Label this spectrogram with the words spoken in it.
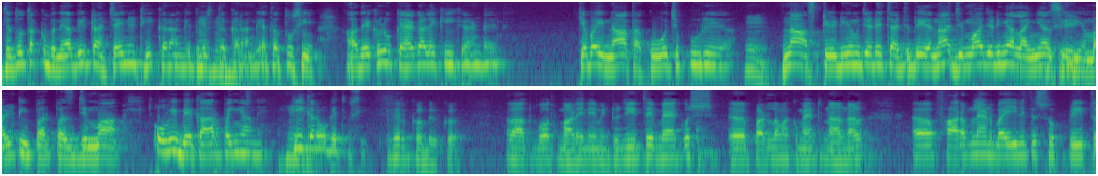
ਜਦੋਂ ਤੱਕ ਬੁਨਿਆਦੀ ਢਾਂਚਾ ਹੀ ਨਹੀਂ ਠੀਕ ਕਰਾਂਗੇ ਦੁਰਸਤ ਕਰਾਂਗੇ ਤਾਂ ਤੁਸੀਂ ਆ ਦੇਖ ਲਓ ਕਹਿ ਗਾਲੇ ਕੀ ਕਹਿਣ ਡਏ ਨੇ? ਕਿ ਭਾਈ ਨਾ ਤਾਂ ਕੋਚ ਪੂਰੇ ਆ ਨਾ ਸਟੇਡੀਅਮ ਜਿਹੜੇ ਚੱਜਦੇ ਆ ਨਾ ਜਿੰਮਾਂ ਜਿਹੜੀਆਂ ਲਾਈਆਂ ਸੀਗੀਆਂ ਮਲਟੀਪਰਪਸ ਜਿੰਮਾਂ ਉਹ ਵੀ ਬੇਕਾਰ ਪਈਆਂ ਨੇ। ਕੀ ਕਰੋਗੇ ਤੁਸੀਂ? ਬਿਲਕੁਲ ਬਿਲਕੁਲ। ਹਾਲਾਤ ਬਹੁਤ ਮਾੜੇ ਨੇ ਮਿੰਟੂ ਜੀ ਤੇ ਮੈਂ ਕੁਝ ਪੜ੍ਹ ਲਵਾਂ ਕਮੈਂਟ ਨਾਲ ਨਾਲ ਫਾਰਮਲੈਂਡ ਬਾਈ ਨੇ ਤੇ ਸੁਖਪ੍ਰੀਤ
